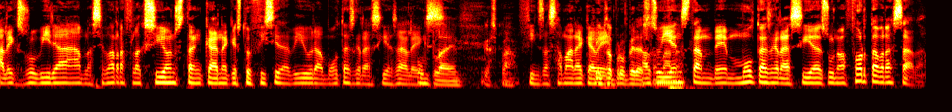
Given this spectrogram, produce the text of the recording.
Àlex Rovira, amb les seves reflexions tancant aquest ofici de viure. Moltes gràcies, Àlex. Un plaer, Gaspar. Fins la setmana que Fins ve. la propera Els setmana. oients també, moltes gràcies. Una forta abraçada.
